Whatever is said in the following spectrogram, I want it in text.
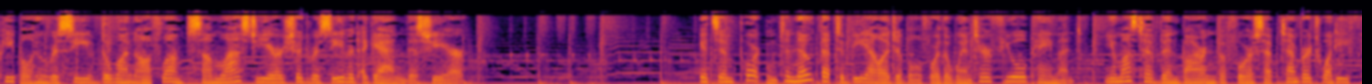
People who received the one-off lump sum last year should receive it again this year. It's important to note that to be eligible for the winter fuel payment, you must have been born before September 25,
